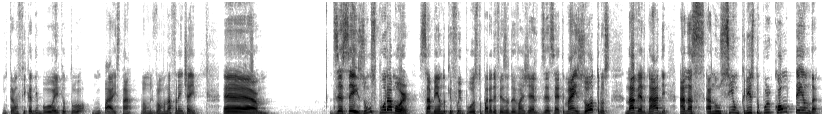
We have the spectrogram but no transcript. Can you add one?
Então fica de boa aí que eu tô em paz, tá? Vamos, vamos na frente aí. É... 16. Uns por amor, sabendo que fui posto para a defesa do evangelho. 17. Mas outros, na verdade, anunciam Cristo por contenda.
